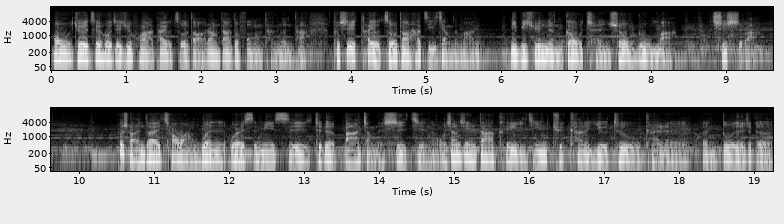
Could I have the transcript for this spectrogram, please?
哦，我觉得最后这句话他有做到，让大家都疯狂谈论他。可是他有做到他自己讲的吗？你必须能够承受辱骂，吃屎吧！不少人都在敲碗问威尔史密斯这个巴掌的事件呢。我相信大家可以已经去看了 YouTube，看了很多的这个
